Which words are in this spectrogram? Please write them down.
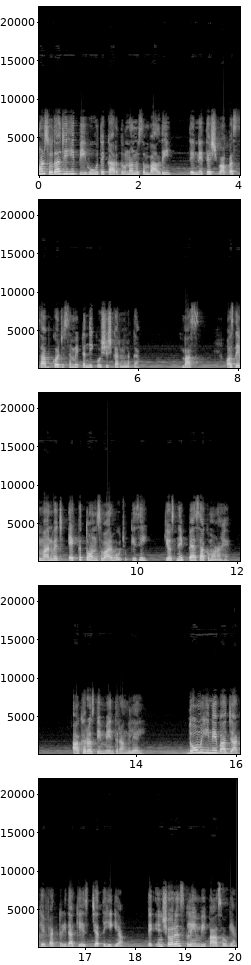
ਹੁਣ ਸੁਦਾ ਜੀ ਹੀ ਪੀਹੂ ਤੇ ਘਰ ਦੋਨਾਂ ਨੂੰ ਸੰਭਾਲਦੀ ਤੇ ਨਿਤਿਸ਼ ਵਾਪਸ ਸਭ ਕੁਝ ਸਮੇਟਣ ਦੀ ਕੋਸ਼ਿਸ਼ ਕਰਨ ਲੱਗਾ। ਬਸ ਉਸ ਦੇ ਮਨ ਵਿੱਚ ਇੱਕ ਧੁਨ ਸਵਾਰ ਹੋ ਚੁੱਕੀ ਸੀ ਕਿ ਉਸਨੇ ਪੈਸਾ ਕਮਾਉਣਾ ਹੈ। ਆਖਰ ਉਸ ਦੀ ਮਿਹਨਤ ਰੰਗ ਲਿਆਈ। 2 ਮਹੀਨੇ ਬਾਅਦ ਜਾ ਕੇ ਫੈਕਟਰੀ ਦਾ ਕੇਸ ਜਿੱਤ ਹੀ ਗਿਆ ਤੇ ਇੰਸ਼ੋਰੈਂਸ ਕਲੇਮ ਵੀ ਪਾਸ ਹੋ ਗਿਆ।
